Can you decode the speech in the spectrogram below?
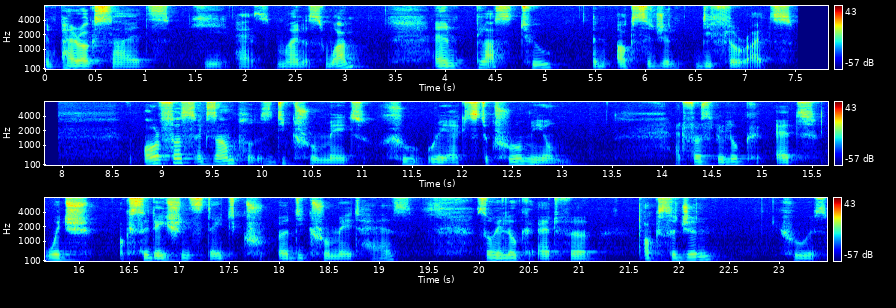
in peroxides he has minus 1 and plus 2 in oxygen difluorides. Our first example is dichromate who reacts to chromium. At first we look at which oxidation state uh, dichromate has. So we look at the oxygen who is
